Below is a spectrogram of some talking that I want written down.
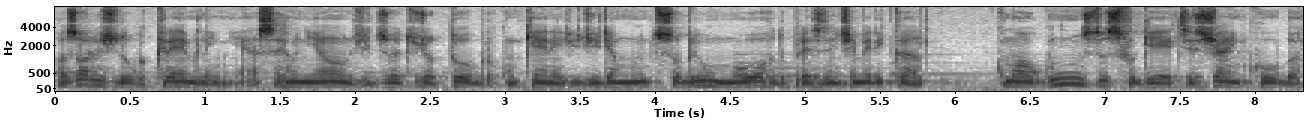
Aos olhos do Kremlin, essa reunião de 18 de outubro com Kennedy diria muito sobre o humor do presidente americano. Com alguns dos foguetes já em Cuba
